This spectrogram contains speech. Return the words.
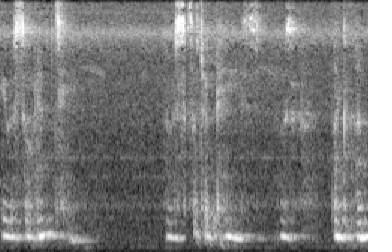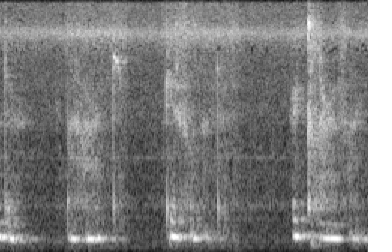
He was so empty. There was such a peace. It was like thunder in my heart. Beautiful thunder. Very clarifying.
